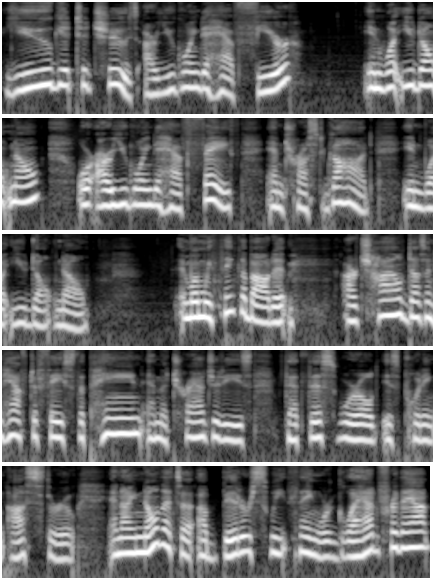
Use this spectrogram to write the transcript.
You get to choose. Are you going to have fear? In what you don't know? Or are you going to have faith and trust God in what you don't know? And when we think about it, our child doesn't have to face the pain and the tragedies that this world is putting us through. And I know that's a, a bittersweet thing. We're glad for that,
